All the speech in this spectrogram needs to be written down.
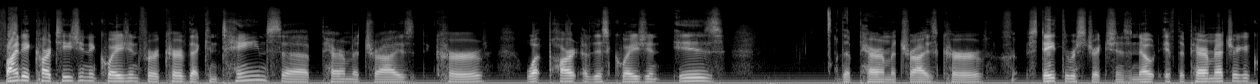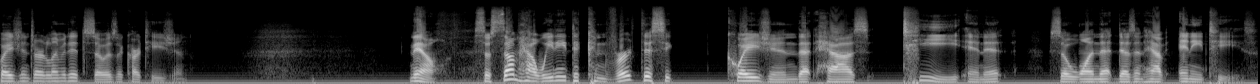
Find a Cartesian equation for a curve that contains a parametrized curve. What part of this equation is the parametrized curve? State the restrictions. Note if the parametric equations are limited, so is a Cartesian. Now, so somehow we need to convert this equation that has t in it, so one that doesn't have any t's.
